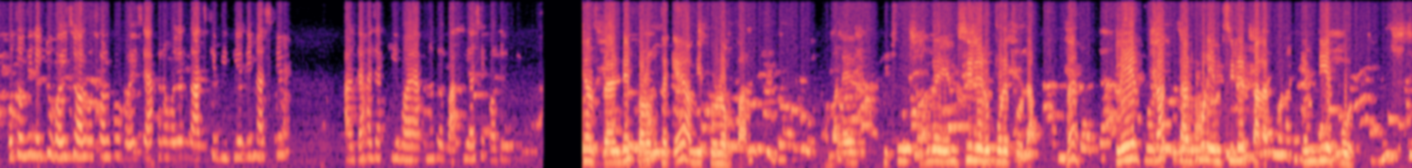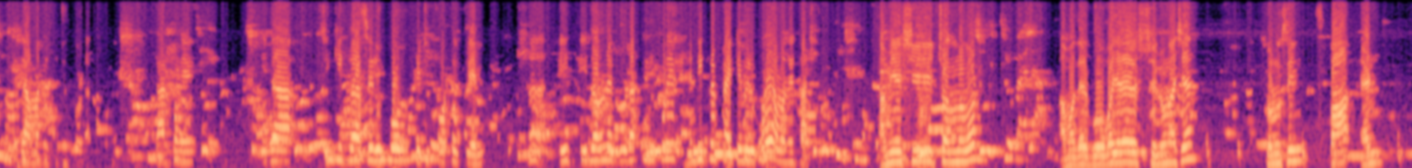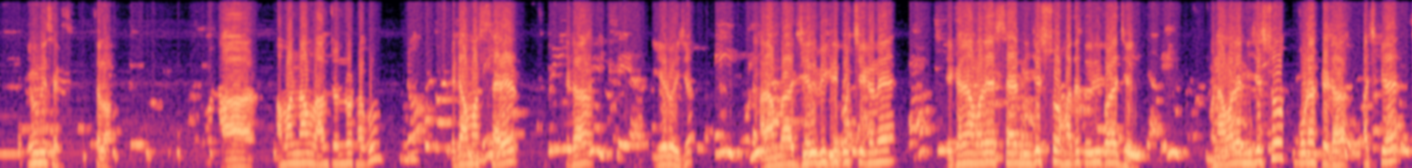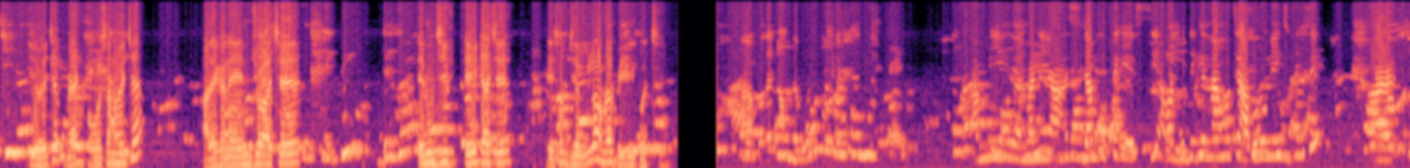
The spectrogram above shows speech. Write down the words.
প্রথম দিন একটু হয়েছে, অল্প স্বল্প হয়েছে, এখনও পর্যন্ত আজকে দ্বিতীয় দিন আজকে। আর দেখা যাক কি হয়, এখনও তো বাকি আছে কত ব্র্যান্ডের তরফ থেকে আমি প্রণব পাল। আমাদের কিছু এগুলো এমসিল এর উপরে প্রোডাক্ট হ্যাঁ? ক্লের প্রোডাক্ট তার উপর এমসিল এর কালার করা এমডিএফ বোর্ড এটা আমাদের কিছু প্রোডাক্ট তারপরে এটা সিকি গ্লাসের উপর কিছু ফটো ফ্রেম হ্যাঁ এই এই ধরনের প্রোডাক্টের উপরে হ্যান্ডিক্রাফট আইটেমের উপরে আমাদের কাজ। আমি এসেছি চন্দ্রনগর। আমাদের বউবাজারে সেলুন আছে। Sonu Singh spa and unisex. Salon আর আমার নাম রামচন্দ্র ঠাকুর। এটা আমার স্যারের, এটা ইয়ে রয়েছে। আর আমরা জেল বিক্রি করছি এখানে। এখানে আমাদের স্যার নিজস্ব হাতে তৈরি করা জেল। মানে আমাদের নিজস্ব প্রোডাক্ট এটা। আজকে ইয়ে হয়েছে ব্র্যান্ড প্রমোশন হয়েছে। আর এখানে এনজিও আছে এমজি এইট আছে, এইসব জেলগুলো আমরা বিক্রি করছি। আমি মানে শ্রীরামপুর থেকে এসেছি। আমার বুটিকের নাম হচ্ছে আবরণী এক্সক্লুসিভ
